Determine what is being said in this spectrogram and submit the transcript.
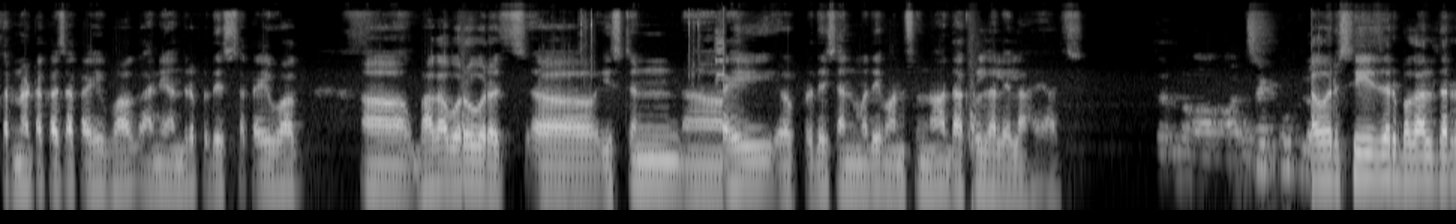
कर्नाटकाचा काही भाग आणि आंध्र प्रदेशचा काही भाग भागाबरोबरच ईस्टर्न काही प्रदेशांमध्ये मान्सून हा दाखल झालेला आहे आज. यावर्षी जर बघाल तर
